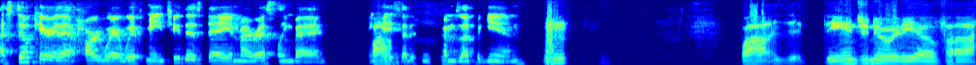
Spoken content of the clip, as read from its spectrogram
I still carry that hardware with me to this day in my wrestling bag in Wow. case that it comes up again. Wow, the, the ingenuity of uh,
